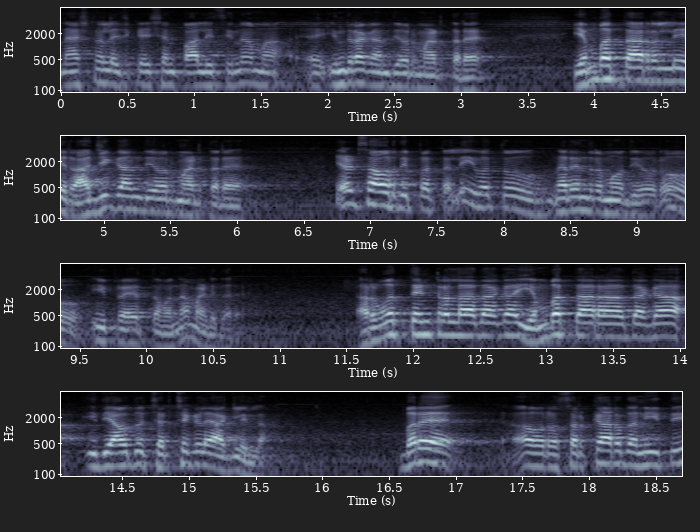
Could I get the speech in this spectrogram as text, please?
ನ್ಯಾಷನಲ್ ಎಜುಕೇಷನ್ ಪಾಲಿಸಿನ ಮಾ ಇಂದಿರಾ ಗಾಂಧಿಯವ್ರು ಮಾಡ್ತಾರೆ. ಎಂಬತ್ತಾರರಲ್ಲಿ ರಾಜೀವ್ ಗಾಂಧಿಯವ್ರು ಮಾಡ್ತಾರೆ. ಎರಡು ಸಾವಿರದ ಇಪ್ಪತ್ತಲ್ಲಿ ಇವತ್ತು ನರೇಂದ್ರ ಮೋದಿಯವರು ಈ ಪ್ರಯತ್ನವನ್ನು ಮಾಡಿದ್ದಾರೆ. ಅರವತ್ತೆಂಟರಲ್ಲಾದಾಗ, ಎಂಬತ್ತಾರಾದಾಗ ಇದ್ಯಾವುದು ಚರ್ಚೆಗಳೇ ಆಗಲಿಲ್ಲ. ಬರೇ ಅವರ ಸರ್ಕಾರದ ನೀತಿ,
